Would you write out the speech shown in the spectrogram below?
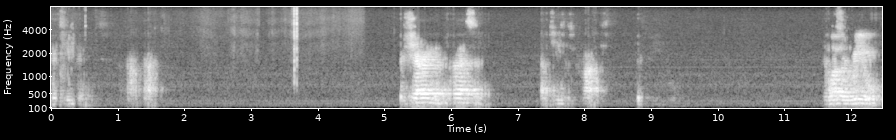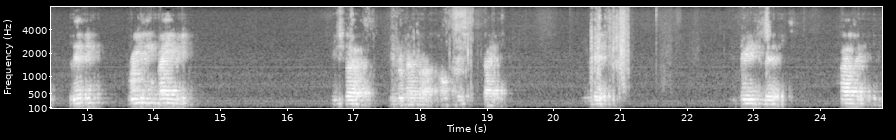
Say two things about that. For sharing the person of Jesus Christ with people. There was a real, living, breathing baby whose birth we remember on Christmas Day. He lived. He really lived perfectly. He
